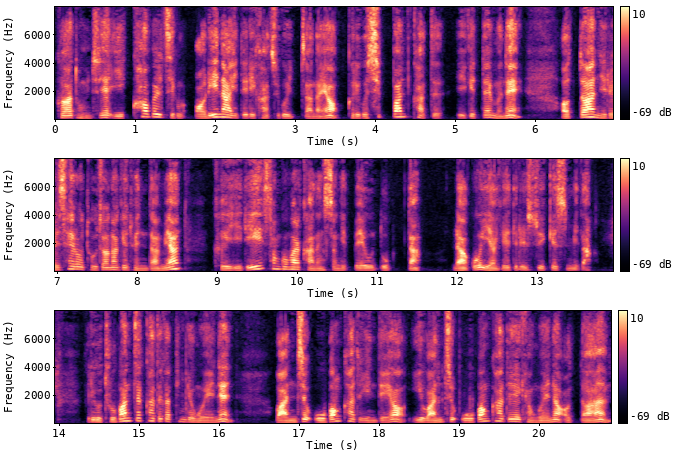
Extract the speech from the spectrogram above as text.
그와 동시에 이 컵을 지금 어린아이들이 가지고 있잖아요. 그리고 10번 카드이기 때문에 어떠한 일을 새로 도전하게 된다면 그 일이 성공할 가능성이 매우 높다 라고 이야기해 드릴 수 있겠습니다. 그리고 두 번째 카드 같은 경우에는 완즈 5번 카드인데요. 이 완즈 5번 카드의 경우에는 어떠한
